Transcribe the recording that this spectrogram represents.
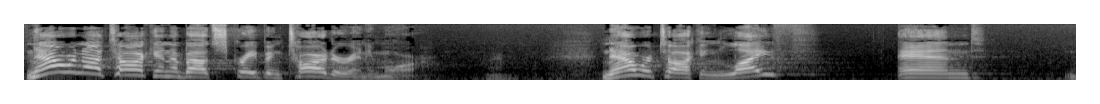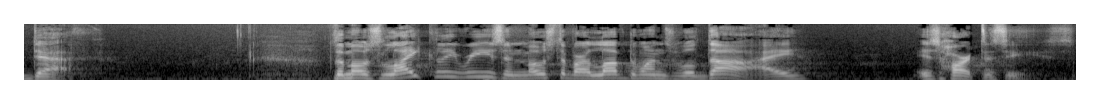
Now we're not talking about scraping tartar anymore. Now we're talking life and death. The most likely reason most of our loved ones will die is heart disease.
